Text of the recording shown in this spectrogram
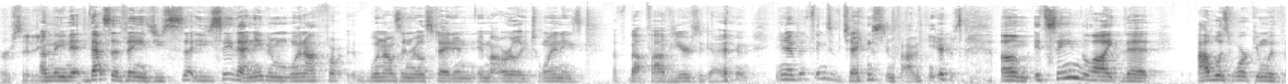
or city. I mean, that's the thing is you see, you see that, and even when I when I was in real estate in, in my early twenties, about five years ago, you know, but things have changed in five years. Um, it seemed like that I was working with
